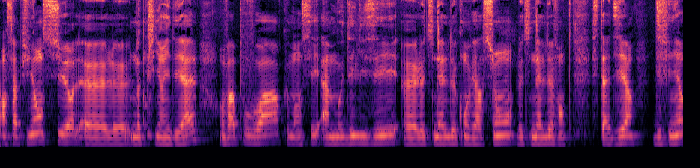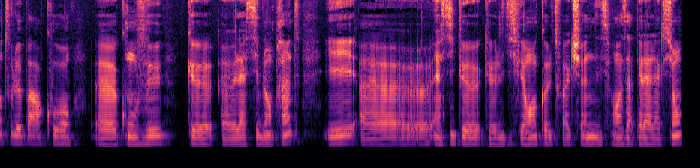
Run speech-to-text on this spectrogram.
en s'appuyant sur notre client idéal, on va pouvoir commencer à modéliser le tunnel de conversion, le tunnel de vente. C'est-à-dire définir tout le parcours qu'on veut que euh, la cible emprunte et euh, ainsi que, que les différents call to action, les différents appels à l'action.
